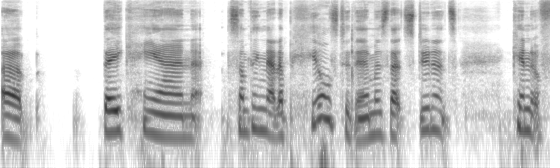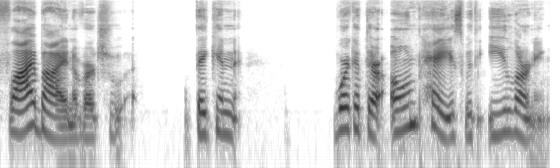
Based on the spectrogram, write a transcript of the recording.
uh, they can something that appeals to them is that students can fly by in a virtual they can work at their own pace with e-learning.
